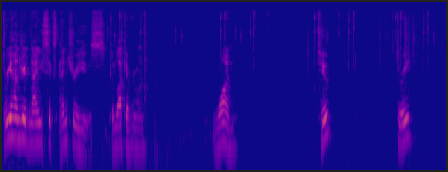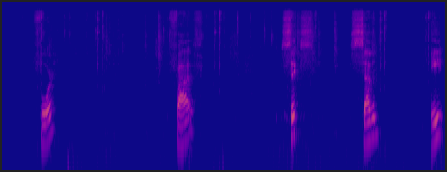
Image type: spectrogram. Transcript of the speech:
396 entries. Good luck, everyone. One, two, three, four, five, six, seven, eight,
